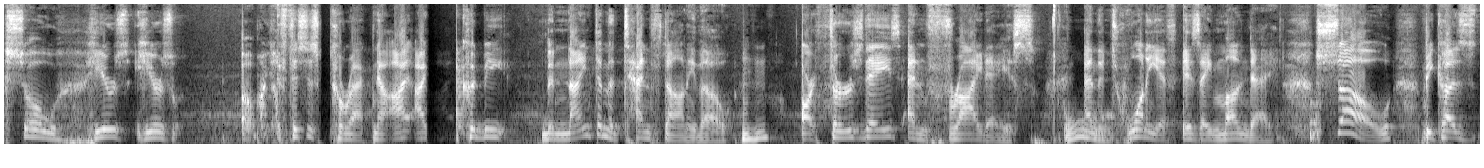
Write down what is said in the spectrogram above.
So here's here's oh my god, if this is correct. Now I I could be the ninth and the tenth, Donnie though. Mm-hmm are Thursdays and Fridays. Ooh. And the 20th is a Monday. So, because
